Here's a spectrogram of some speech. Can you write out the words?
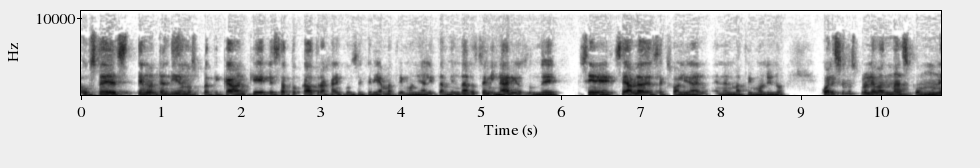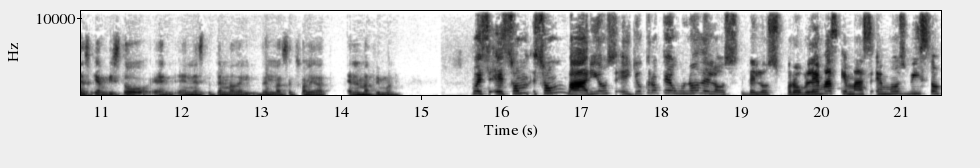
ustedes, tengo entendido, nos platicaban que les ha tocado trabajar en consejería matrimonial y también dar seminarios donde se, se habla de sexualidad en, el matrimonio, ¿no? ¿Cuáles son los problemas más comunes que han visto en, en este tema de, de la sexualidad en el matrimonio? Pues eh, son, son varios. Eh, yo creo que uno de los, de los problemas que más hemos visto,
